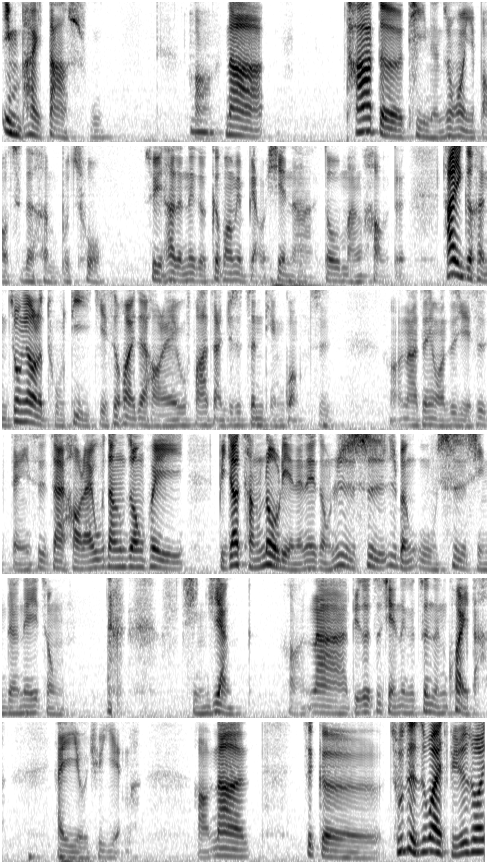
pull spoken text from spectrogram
硬派大叔。啊、哦，那他的体能状况也保持的很不错。所以他的那个各方面表现啊，都蛮好的。他一个很重要的徒弟，也是后来在好莱坞发展，就是真田广志啊。那真田广志也是等于是在好莱坞当中会比较常露脸的那种日式日本武士型的那一种 形象啊。那比如说之前那个真人快打，他也有去演嘛。好，那这个除此之外，比如说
